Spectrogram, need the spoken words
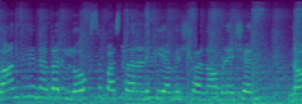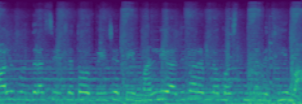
గాంధీనగర్ లోక్సభ స్థానానికి అమిత్ షా నామినేషన్. నాలుగు వందల సీట్లతో బీజేపీ మళ్ళీ అధికారంలోకి వస్తుందని ధీమా.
